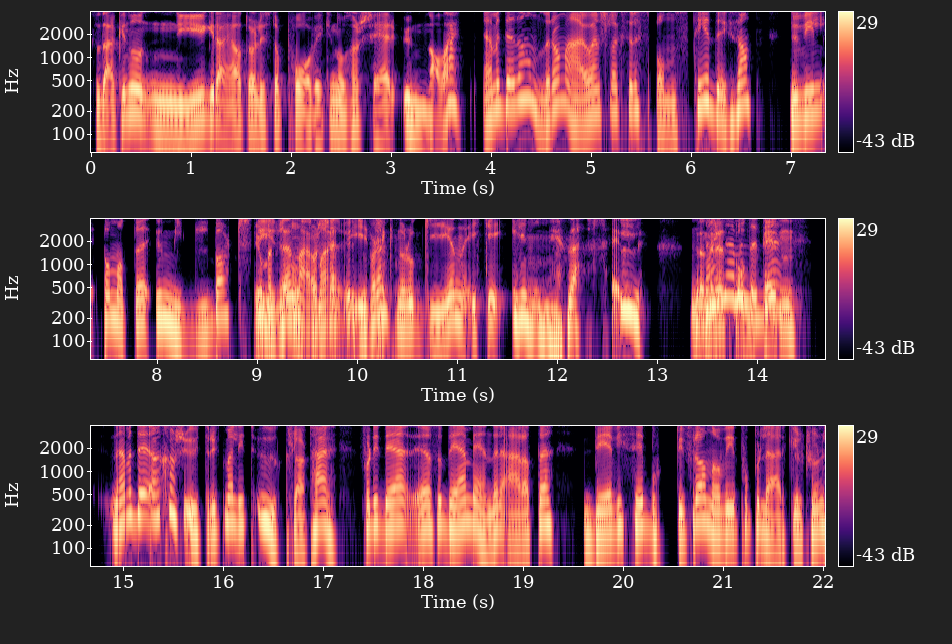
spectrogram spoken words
Så det er jo ikke noen ny greie at du har lyst til å påvirke noe som skjer unna deg. Ja, men Det det handler om, er jo en slags responstid, ikke sant? Du vil på en måte umiddelbart styre noe er jo men den er jo skjedd i teknologien, ikke inni deg selv! Den Nei, nei, responstiden. Nei, men det har kanskje uttrykt meg litt uklart her. Fordi det, altså det jeg mener er at det, det vi ser bort ifra når vi i populærkulturen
